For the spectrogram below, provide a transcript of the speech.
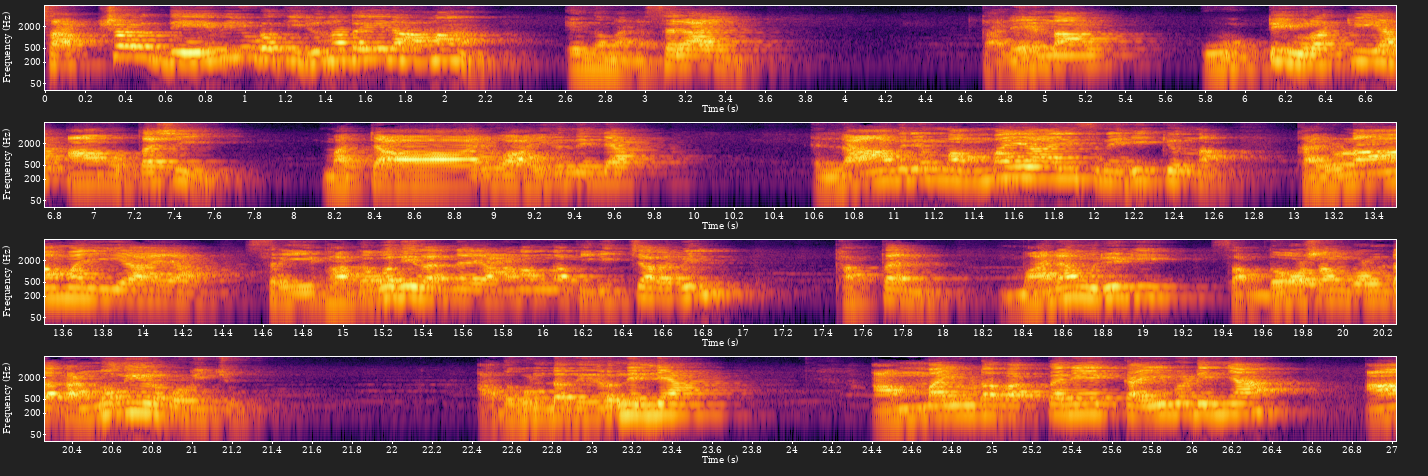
സാക്ഷാൽ ദേവിയുടെ തിരുനടയിലാണ് എന്ന് മനസ്സിലായി. തലേന്നാൾ ഊട്ടിയുറക്കിയ ആ മുത്തശ്ശി മറ്റാരും ആയിരുന്നില്ല. എല്ലാവരും അമ്മയായി സ്നേഹിക്കുന്ന കരുണാമയിയായ ശ്രീ ഭഗവതി തന്നെയാണെന്ന തിരിച്ചറിവിൽ ഭക്തൻ മനമുരുകി സന്തോഷം കൊണ്ട് കണ്ണുനീർ പൊടിച്ചു. അതുകൊണ്ട് തീർന്നില്ല. അമ്മയുടെ ഭക്തനെ കൈവിടിഞ്ഞ ആ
